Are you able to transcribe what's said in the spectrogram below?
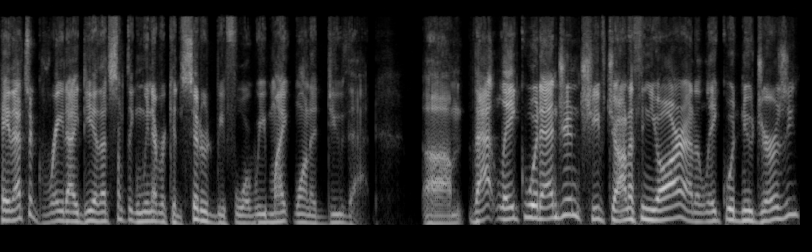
hey, that's a great idea. That's something we never considered before. We might want to do that. Um, that Lakewood engine, Chief Jonathan Yar out of Lakewood, New Jersey.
